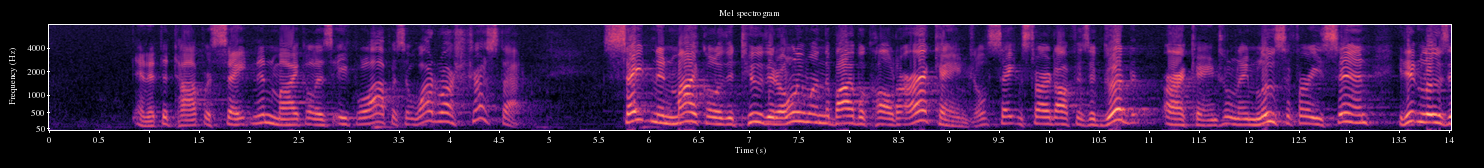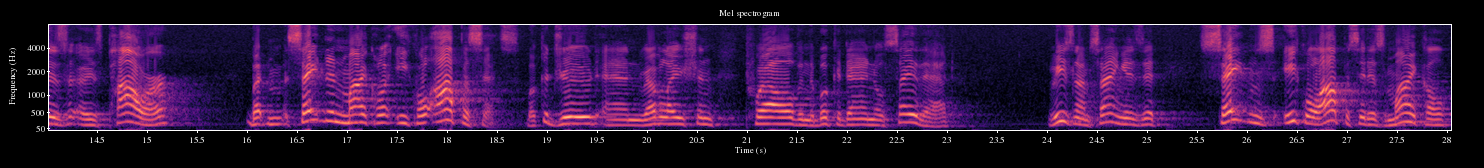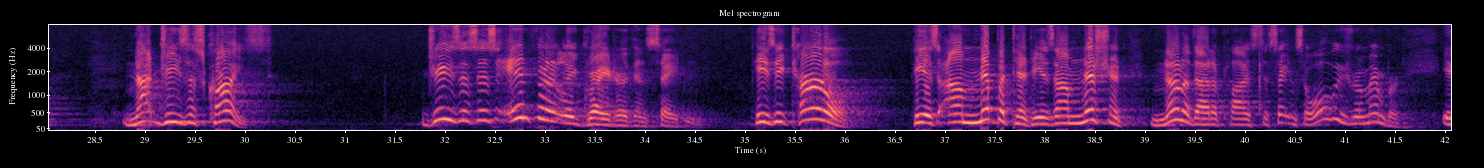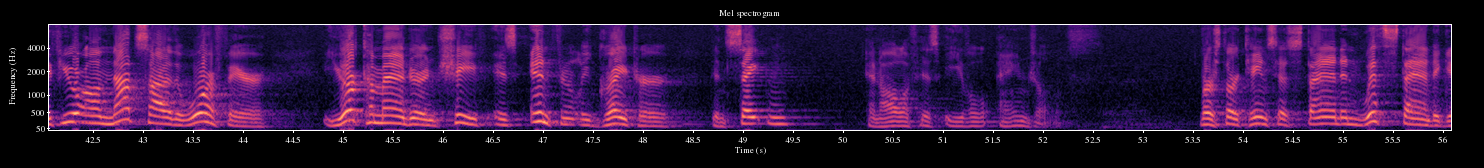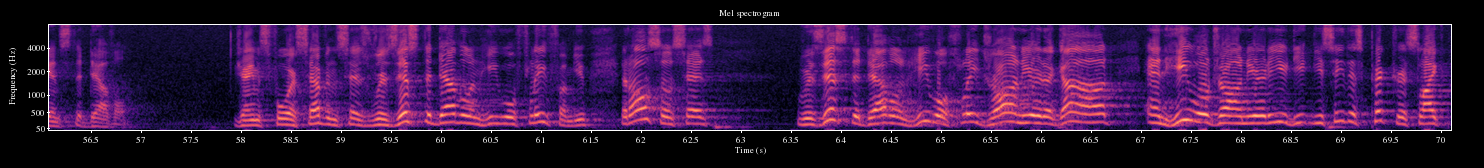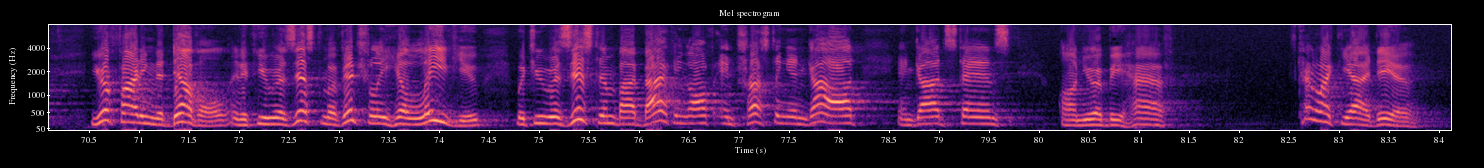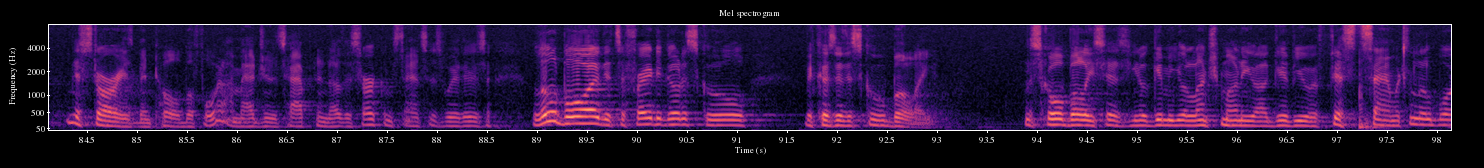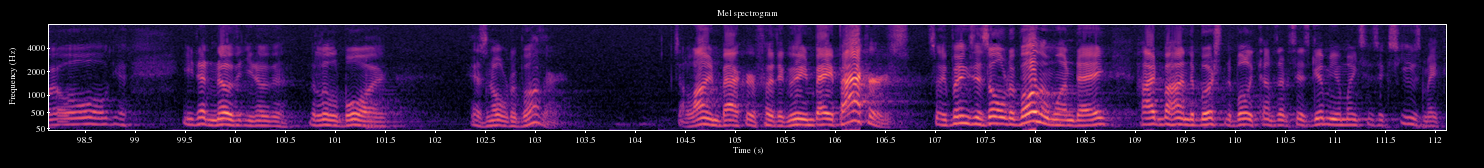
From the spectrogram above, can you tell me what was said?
And at the top are Satan and Michael as equal opposite. Why do I stress that? Satan and Michael are the two that are only one the Bible called archangels. Satan started off as a good archangel named Lucifer. He sinned. He didn't lose his, his power. But Satan and Michael are equal opposites. Book of Jude and Revelation 12 and the book of Daniel say that. The reason I'm saying is that Satan's equal opposite is Michael, not Jesus Christ. Jesus is infinitely greater than Satan. He's eternal. He is omnipotent. He is omniscient. None of that applies to Satan. So always remember if you're on that side of the warfare, your commander in chief is infinitely greater than Satan and all of his evil angels. Verse 13 says, Stand and withstand against the devil. James 4 7 says, Resist the devil and he will flee from you. It also says, Resist the devil and he will flee. Draw near to God and he will draw near to you. Do, you. see this picture? It's like you're fighting the devil, and if you resist him, eventually he'll leave you. But you resist him by backing off and trusting in God, and God stands on your behalf. It's kind of like the idea this story has been told before, and I imagine it's happened in other circumstances where there's a little boy that's afraid to go to school because of the school bully. The school bully says, You know, give me your lunch money or I'll give you a fist sandwich. And the little boy, oh, yeah. he doesn't know that, you know, the, the little boy has an older brother. He's a linebacker for the Green Bay Packers. So he brings his older brother one day, hiding behind the bush, and the bully comes up and says, Give me your money. He says, Excuse me.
